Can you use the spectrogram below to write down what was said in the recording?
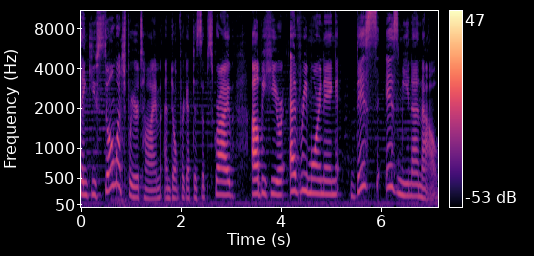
thank you so much for your time and don't forget to subscribe. I'll be here every morning. This is Mina Now.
